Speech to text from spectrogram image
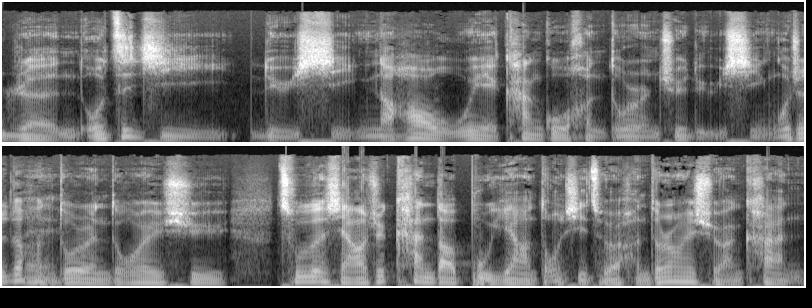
人，我自己旅行，然后我也看过很多人去旅行，我觉得很多人都会去，除了想要去看到不一样的东西之外，很多人会喜欢看，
